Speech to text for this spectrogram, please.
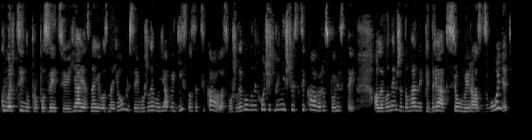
Комерційну пропозицію, я, я з нею ознайомлюся, і, можливо, я би дійсно зацікавилась, можливо, вони хочуть мені щось цікаве розповісти. Але вони вже до мене підряд сьомий раз дзвонять,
